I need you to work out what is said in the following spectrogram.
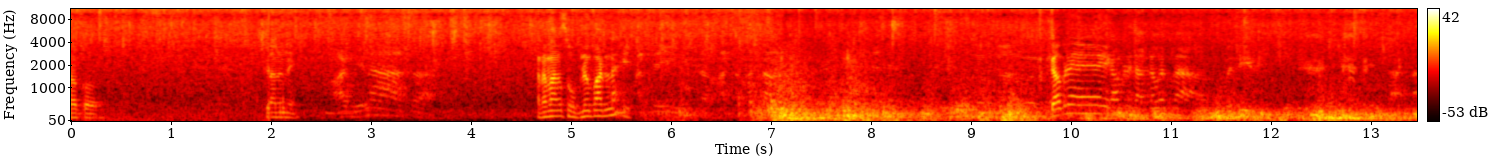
नको. नाही. अरे मला स्वप्न पडलाय कपडे कपडे शांत बस ना आता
